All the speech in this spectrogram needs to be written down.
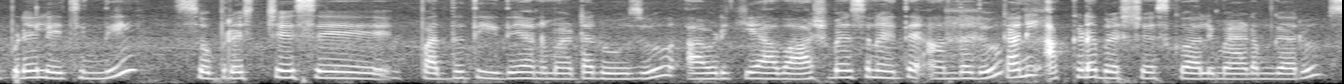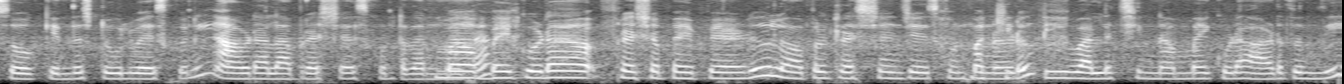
ఇప్పుడే లేచింది. సో బ్రష్ చేసే పద్ధతి ఇదే అనమాట రోజు. ఆవిడకి ఆ వాష్ బేసిన్ అయితే అందదు. కానీ అక్కడే బ్రష్ చేసుకోవాలి మేడం గారు. సో కింద స్టూల్ వేసుకుని ఆవిడ అలా బ్రష్ చేసుకుంటది మా అబ్బాయి కూడా ఫ్రెష్ అప్ అయిపోయాడు. లోపల డ్రెస్ చేంజ్ చేసుకుంటున్నాడు. కిట్టి వాళ్ళ చిన్న అమ్మాయి కూడా ఆడుతుంది.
